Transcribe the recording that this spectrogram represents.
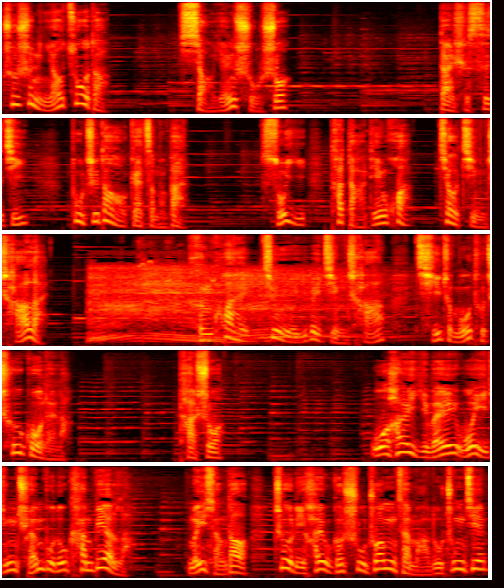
这是你要做的，小鼹鼠说。但是司机不知道该怎么办，所以他打电话叫警察来。很快就有一位警察骑着摩托车过来了。他说：“我还以为我已经全部都看遍了，没想到这里还有个树桩在马路中间。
